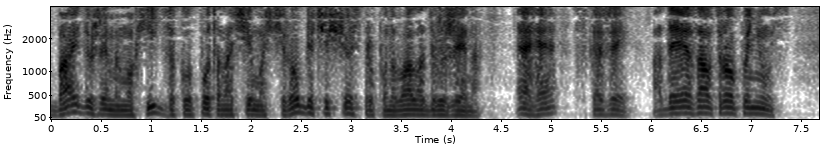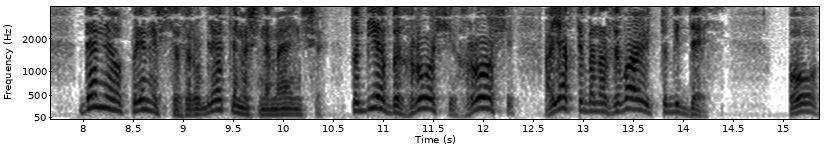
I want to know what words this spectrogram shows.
Байдуже мимохідь, заклопотана чимось чи роблячи щось, пропонувала дружина. Еге, скажи, а де я завтра опинюсь? Де не опинишся, зароблятимеш не менше. Тобі аби гроші, гроші, а як тебе називають, тобі десь. О,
